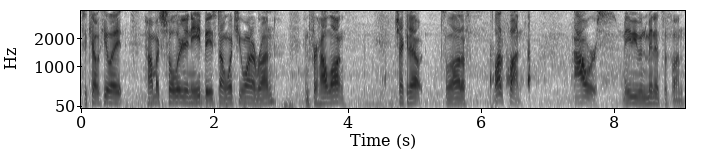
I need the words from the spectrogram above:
to calculate how much solar you need based on what you want to run and for how long. Check it out. It's a lot of a lot of fun. Hours, maybe even minutes of fun.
